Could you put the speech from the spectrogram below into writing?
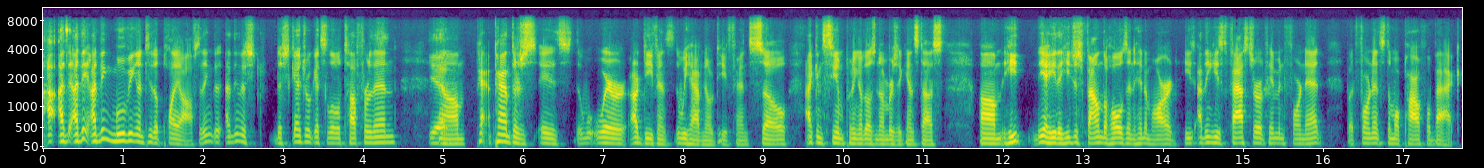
I, I think I think moving into the playoffs, I think that I think the the schedule gets a little tougher then. Yeah. Um, Pa- Panthers is where our defense. We have no defense, so I can see him putting up those numbers against us. Um, he yeah he, he just found the holes and hit him hard. He's I think he's faster of him and Fournette, but Fournette's the more powerful back.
